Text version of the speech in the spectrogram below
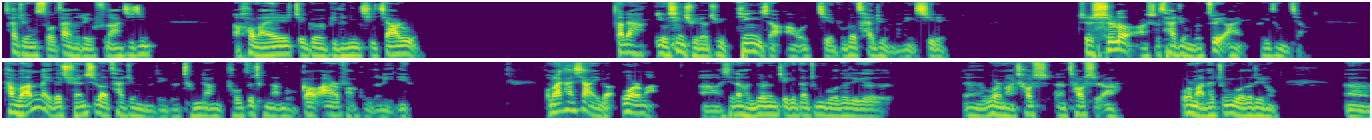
蔡志勇所在的这个富达基金。啊，后来这个彼得林奇加入，大家有兴趣的去听一下啊，我解读的蔡志勇的那个系列，这施乐啊是蔡志勇的最爱，可以这么讲。他完美的诠释了蔡志勇的这个成长投资成长股高阿尔法股的理念。我们来看下一个沃尔玛啊，现在很多人这个在中国的这个呃沃尔玛超市呃超市啊，沃尔玛在中国的这种呃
